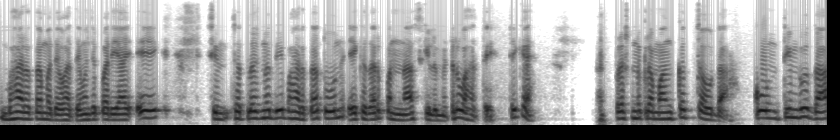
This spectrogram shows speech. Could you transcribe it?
भारतामध्ये वाहते. म्हणजे पर्याय एक सतलज नदी भारतातून एक हजार पन्नास किलोमीटर वाहते. ठीक आहे? प्रश्न क्रमांक चौदा. कोणती मृदा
